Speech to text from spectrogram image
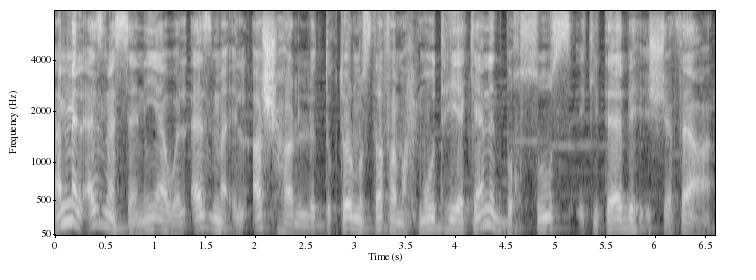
أما الأزمة الثانية والأزمة الأشهر للدكتور مصطفى محمود هي كانت بخصوص كتابه الشفاعة.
